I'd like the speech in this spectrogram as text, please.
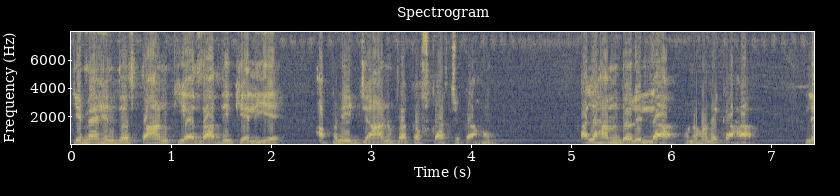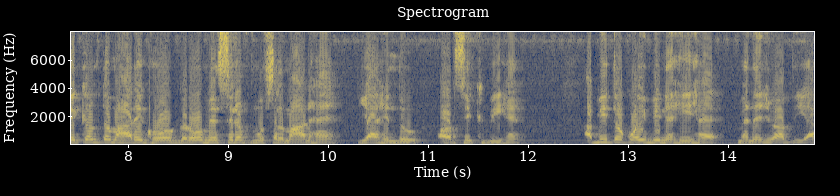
کہ میں ہندوستان کی آزادی کے لیے اپنی جان وقف کر چکا ہوں۔ الحمدللہ، انہوں نے کہا۔ لیکن تمہارے گروہ میں صرف مسلمان ہیں یا ہندو اور سکھ بھی ہیں۔ ابھی تو کوئی بھی نہیں ہے، میں نے جواب دیا۔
